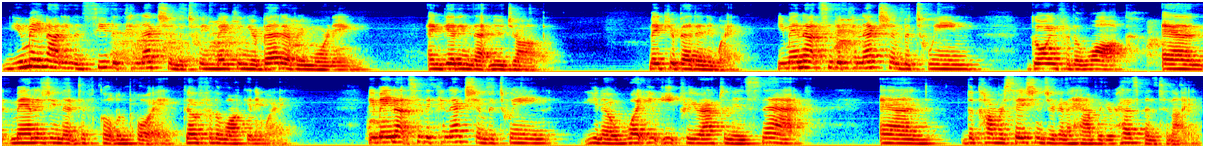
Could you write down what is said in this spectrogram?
you may not even see the connection between making your bed every morning and getting that new job. Make your bed anyway. You may not see the connection between going for the walk and managing that difficult employee. Go for the walk anyway. You may not see the connection between, you know, what you eat for your afternoon snack and the conversations you're going to have with your husband tonight.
